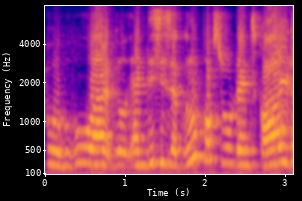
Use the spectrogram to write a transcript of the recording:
who, who are and this is a group of students called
